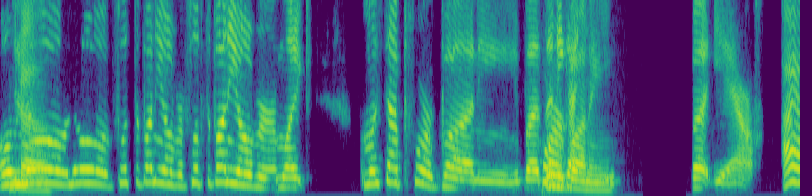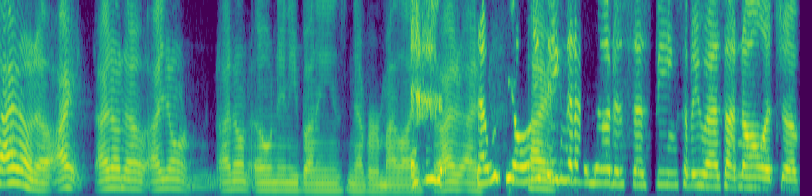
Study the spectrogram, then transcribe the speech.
oh Yeah. no, no, flip the bunny over, flip the bunny over. I'm like, I'm like that poor bunny. But then he got, bunny. but yeah, I, I don't know. I I don't know. I don't I don't own any bunnies. Never in my life. So I, I that was the only I- thing that I noticed as being somebody who has that knowledge of,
